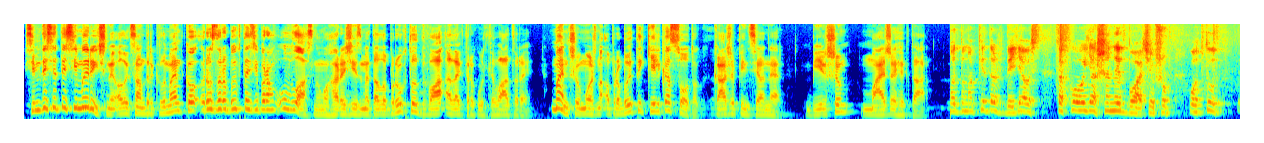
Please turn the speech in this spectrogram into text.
77-річний Олександр Клименко розробив та зібрав у власному гаражі з металобрухту два електрокультиватори. Меншим можна обробити кілька соток, каже пенсіонер. Більшим майже гектар. Ми думаю, підожди, я ось такого я ще не бачив, щоб отут е,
